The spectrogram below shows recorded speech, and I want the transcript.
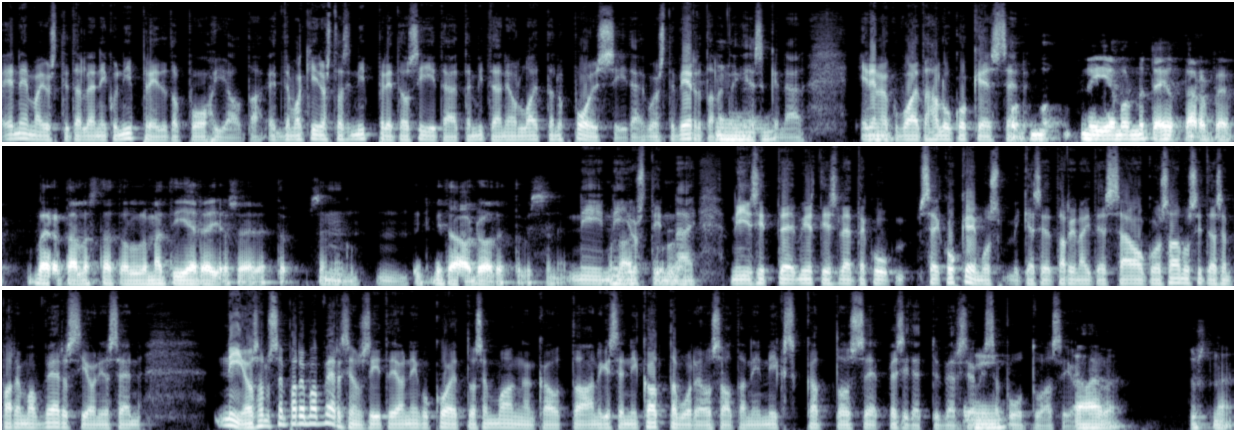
enemmän just tälleen niin nippelitietoa pohjalta. Että ne vaan kiinnostaa se nippelitieto siitä, että mitä ne on laittanut pois siitä, että voi sitten vertailla mm. keskenään. Enemmän kuin vaan, että haluaa kokea sen. M- niin, ja mun nyt ei ole tarpeen vertailla sitä tuolla. Mä tiedän jo se, että se mm, niin mm. mitä on odotettavissa. Niin, niin, niin justiin näin. Niin sitten miettii silleen, että kun se kokemus, mikä se tarina itsessään on, kun on saanut sitä sen paremman version ja sen niin, on saanut sen paremman version siitä jo niin kuin koettua sen mangan kautta, ainakin sen niin kattavuuden osalta, niin miksi katsoa se vesitetty versio, missä niin. puuttuu asioita. Aivan. Just näin.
